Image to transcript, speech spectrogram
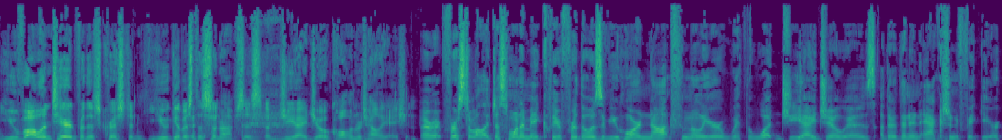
You volunteered for this, Kristen. You give us the synopsis of GI Joe: Call and retaliation. All right. First of all, I just want to make clear for those of you who are not familiar with what GI Joe is, other than an action figure,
